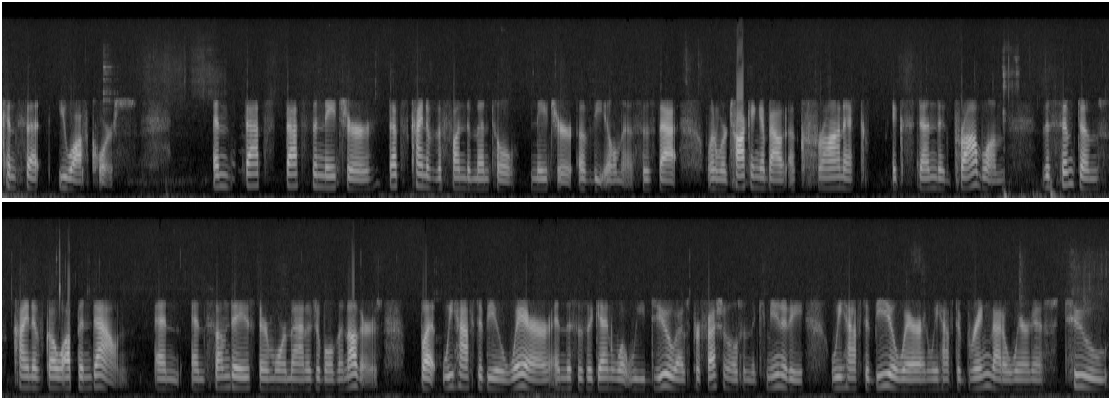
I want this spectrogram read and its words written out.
can set you off course. And that's that's the nature, that's kind of the fundamental nature of the illness is that when we're talking about a chronic extended problem, the symptoms kind of go up and down. And and some days they're more manageable than others but we have to be aware, and this is again what we do as professionals in the community. We have to be aware and we have to bring that awareness to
